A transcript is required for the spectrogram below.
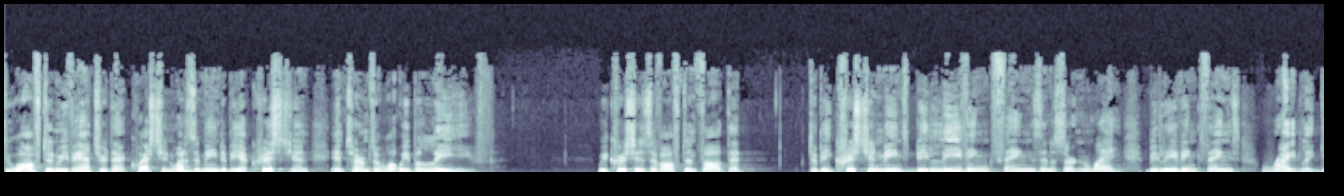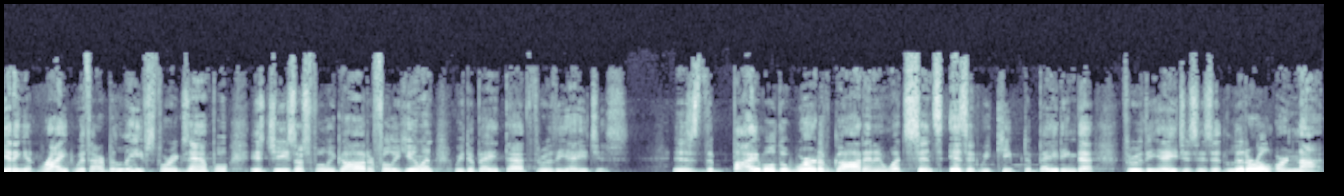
Too often we've answered that question what does it mean to be a Christian in terms of what we believe? We Christians have often thought that to be Christian means believing things in a certain way, believing things rightly, getting it right with our beliefs. For example, is Jesus fully God or fully human? We debate that through the ages. Is the Bible the Word of God, and in what sense is it? We keep debating that through the ages. Is it literal or not?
